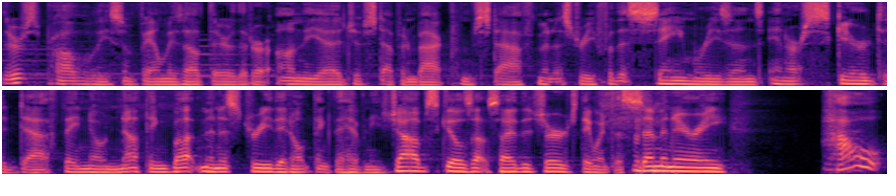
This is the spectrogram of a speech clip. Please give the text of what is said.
There's probably some families out there that are on the edge of stepping back from staff ministry for the same reasons and are scared to death. They know nothing but ministry. They don't think they have any job skills outside the church. They went to seminary. how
